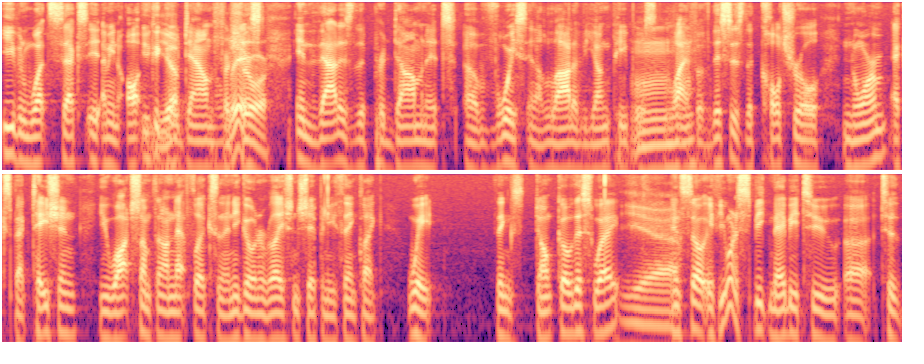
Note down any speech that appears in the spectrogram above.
even what sex. Is. I mean, all, you could go down the for list, sure. and that is the predominant uh, voice in a lot of young people's Mm-hmm. life. Of this is the cultural norm, expectation. You watch something on Netflix, and then you go in a relationship, and you think like, wait, things don't go this way. Yeah. And so, if you want to speak maybe to uh, to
